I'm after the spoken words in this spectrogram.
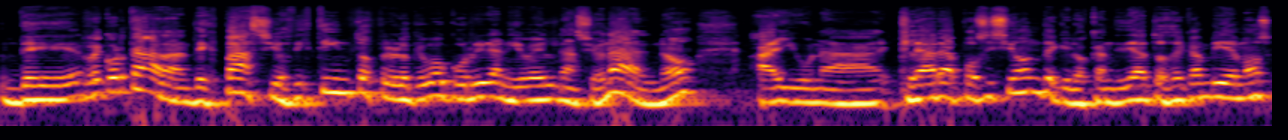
de recortada de espacios distintos, pero lo que va a ocurrir a nivel nacional, ¿no? Hay una clara posición de que los candidatos de Cambiemos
